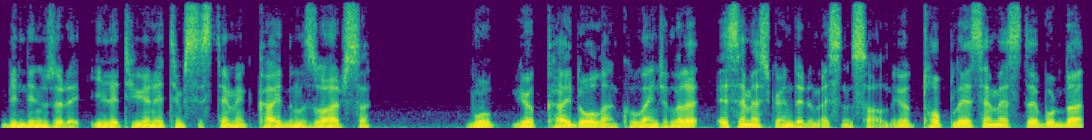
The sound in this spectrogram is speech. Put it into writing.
bildiğiniz üzere ileti yönetim sistemi kaydınız varsa bu yok kaydı olan kullanıcılara SMS gönderilmesini sağlıyor. Toplu SMS de burada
